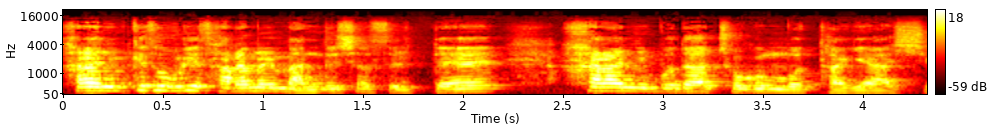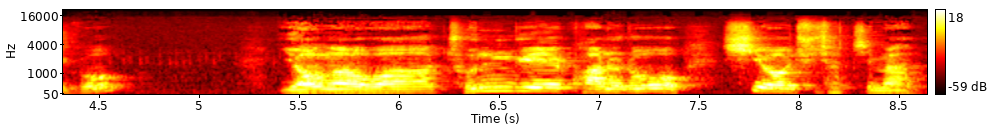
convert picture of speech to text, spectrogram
하나님께서 우리 사람을 만드셨을 때 하나님보다 조금 못하게 하시고 영화와 존귀의 관으로 씌워 주셨지만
